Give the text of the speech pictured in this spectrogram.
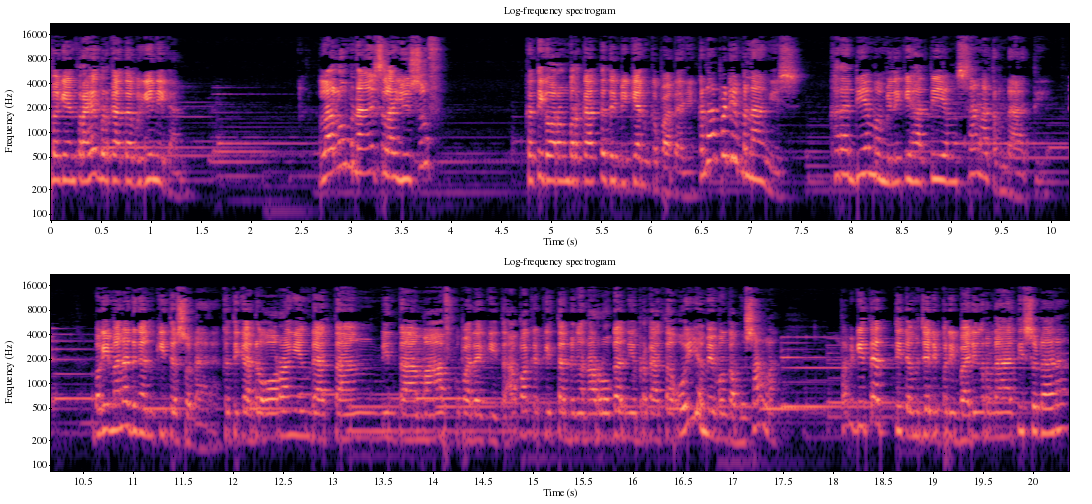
bagian terakhir berkata begini kan. Lalu menangislah Yusuf ketika orang berkata demikian kepadanya. Kenapa dia menangis? Karena dia memiliki hati yang sangat rendah hati. Bagaimana dengan kita saudara? Ketika ada orang yang datang minta maaf kepada kita, apakah kita dengan arogan dia berkata, oh iya memang kamu salah. Tapi kita tidak menjadi pribadi yang rendah hati saudara,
